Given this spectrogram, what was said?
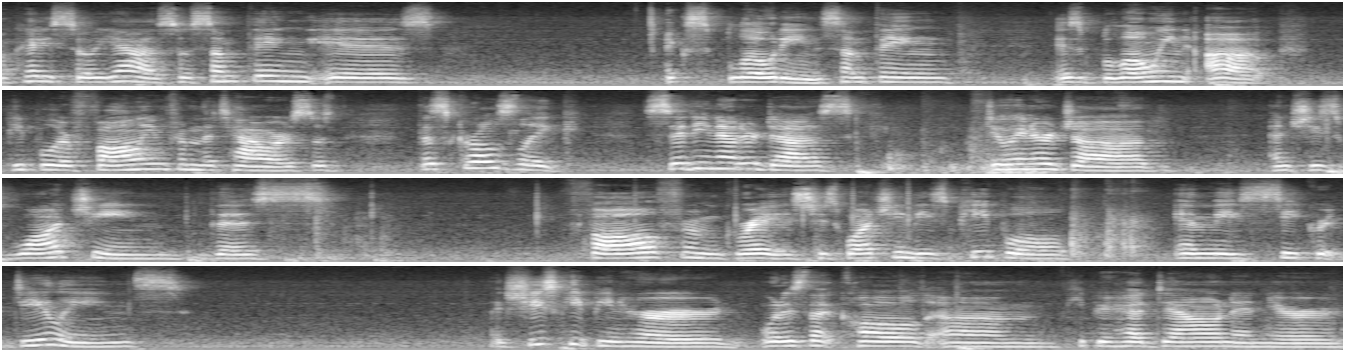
Okay, so yeah, so something is exploding. Something is blowing up. People are falling from the tower. So this girl's like sitting at her desk, doing her job, and she's watching this fall from grace. She's watching these people in these secret dealings. Like she's keeping her, what is that called? Um, keep your head down and your,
